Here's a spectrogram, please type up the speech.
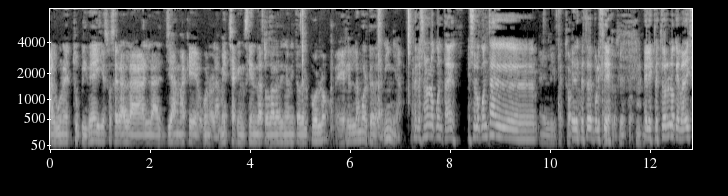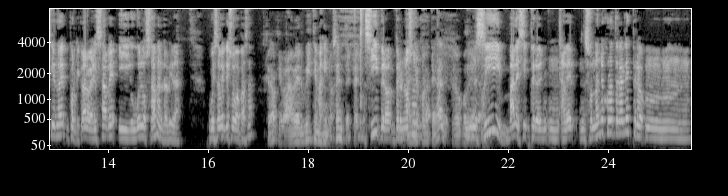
alguna estupidez y eso será la, la llama que, bueno, la mecha que encienda toda la dinamita del pueblo, es la muerte de la niña, Pero eso no lo cuenta él. Eso lo cuenta el, el inspector. el ¿no? inspector de policía. Cierto, cierto. Ujú. El inspector lo que va diciendo es, porque claro, él sabe y V lo sabe en realidad. V sabe que eso va a pasar. Claro que va a haber víctimas inocentes, pero, Sí, pero, pero no daños son... colaterales, creo que podría llamar. Sí, vale, sí, pero mm, a ver, son daños colaterales, pero... mm,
